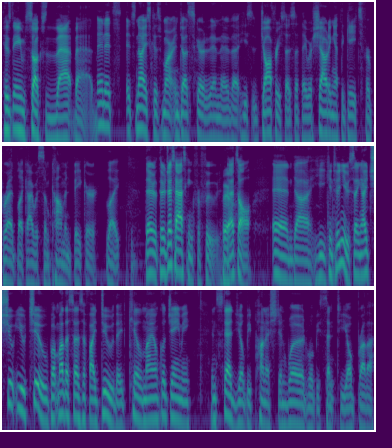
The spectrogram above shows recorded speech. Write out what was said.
his name sucks that bad. And it's it's nice because Martin does skirt it in there that he's Joffrey says that they were shouting at the gates for bread like I was some common baker. Like they're they're just asking for food. Yeah. That's all. And uh, he continues saying, "I'd shoot you too, but mother says if I do, they'd kill my uncle Jaime. Instead, you'll be punished, and word will be sent to your brother."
